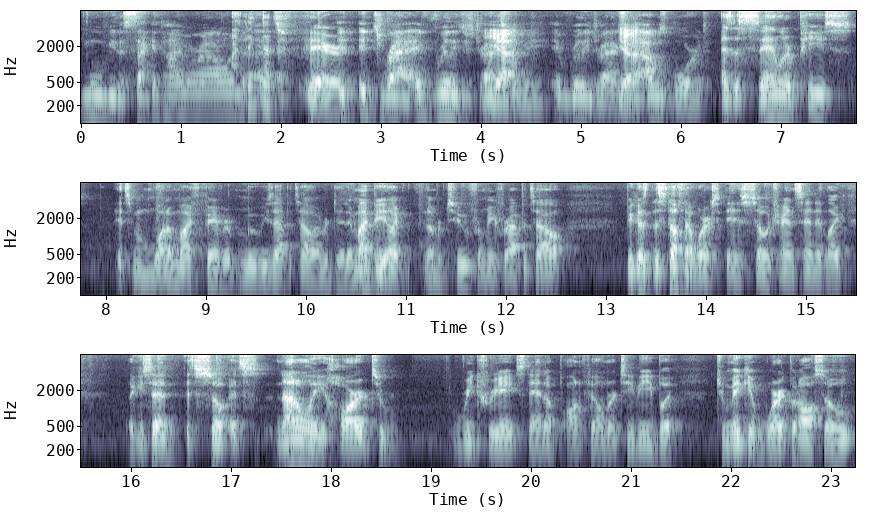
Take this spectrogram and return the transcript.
movie the second time around. I think that's I- fair. It, it, it drag. It really just drags Yeah. for me. It really drags. Yeah. I, I was bored. as a Sandler piece, it's one of my favorite movies Apatow ever did. It might be like number two for me for Apatow, because the stuff that works is so transcendent. Like, like you said, it's so it's not only hard to recreate stand up on film or TV, but to make it work, but also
